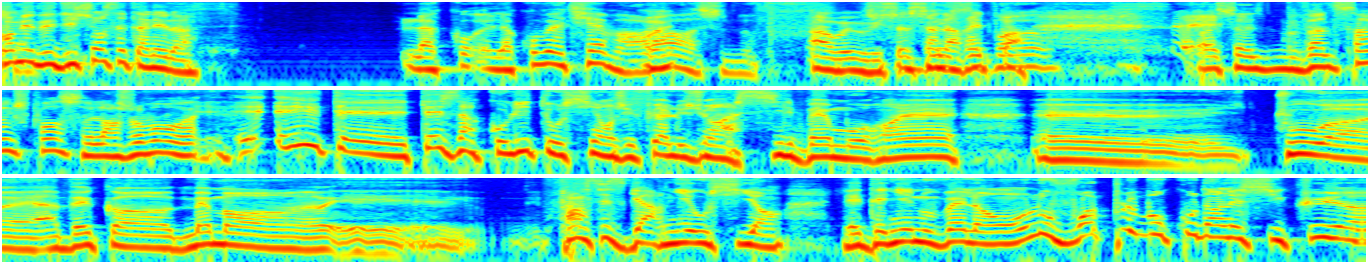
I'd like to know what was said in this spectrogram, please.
Combien d'éditions cette année-là la, la combienième ah, ah oui, oui, ça, ça n'arrête pas. 25, je pense, largement. Et, tes, tes, acolytes aussi, hein, j'ai fait allusion à Sylvain Morin, euh, tout euh, avec euh, même Francis Garnier aussi. Hein. Les dernières nouvelles, on ne le voit plus beaucoup dans les circuits. Hein.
